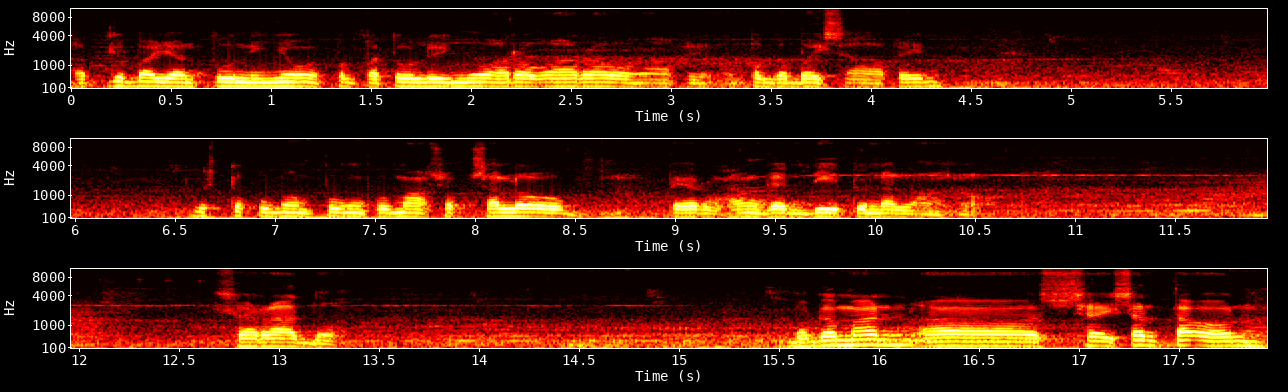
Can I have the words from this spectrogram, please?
At gabayan po ninyo, pagpatuloy ninyo araw-araw ang, aking, ang paggabay sa akin. Gusto ko man pong pumasok sa loob, pero hanggang dito na lang. Sarado. Bagaman ah, sa isang taon,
